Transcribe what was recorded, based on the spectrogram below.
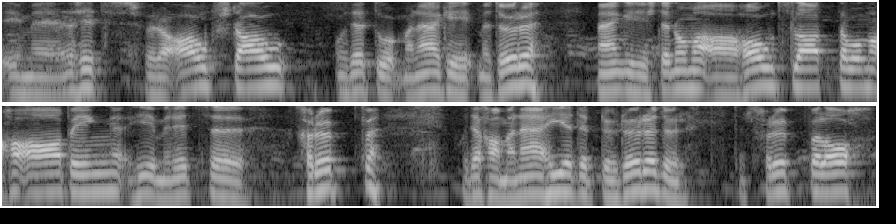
Äh, das ist jetzt für einen Albstall und dort tut man dann, geht man durch. Manchmal ist dann nur eine Holzlatte, die man anbinden kann. Hier haben wir jetzt äh, Kröpfe. Und dann kann man dann hier durch, durch, durch das Kröpfenloch.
